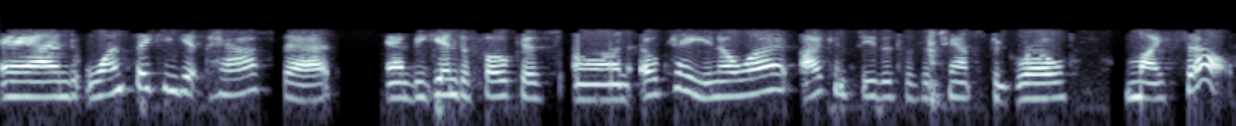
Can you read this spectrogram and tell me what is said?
And once they can get past that and begin to focus on, okay, you know what? I can see this as a chance to grow myself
